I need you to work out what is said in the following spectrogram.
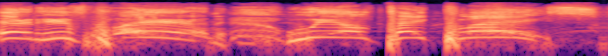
and His plan will take place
